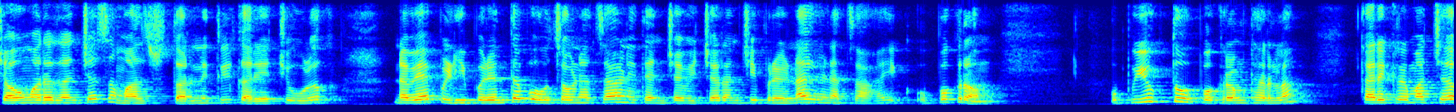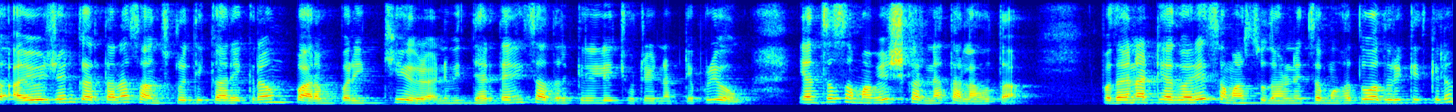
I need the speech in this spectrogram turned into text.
शाहू महाराजांच्या समाज सुधारणेतील कार्याची ओळख नव्या पिढीपर्यंत पोहोचवण्याचा आणि त्यांच्या विचारांची प्रेरणा घेण्याचा हा एक उपक्रम उपयुक्त उपक्रम ठरला. कार्यक्रमाचं आयोजन करताना सांस्कृतिक कार्यक्रम पारंपरिक खेळ आणि विद्यार्थ्यांनी सादर केलेले छोटे नाट्यप्रयोग यांचा समावेश करण्यात आला होता. पथनाट्याद्वारे समाज सुधारणेचं महत्त्व अधोरेखित केलं.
